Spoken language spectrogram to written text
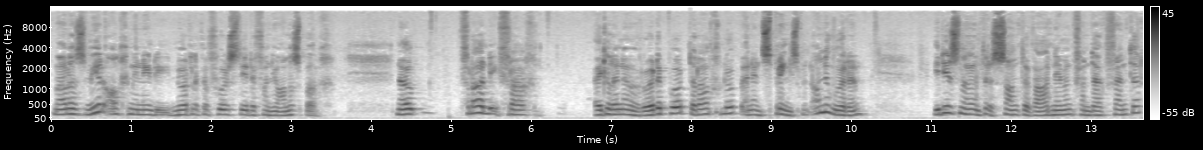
maar ons meer algemeen in die noordelike voorstede van Johannesburg. Nou vra die vraag uit hulle nou Rodepoort raak geloop en in Springs. Met ander woorde, hier is nou 'n interessante waarneming van Dirk Venter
